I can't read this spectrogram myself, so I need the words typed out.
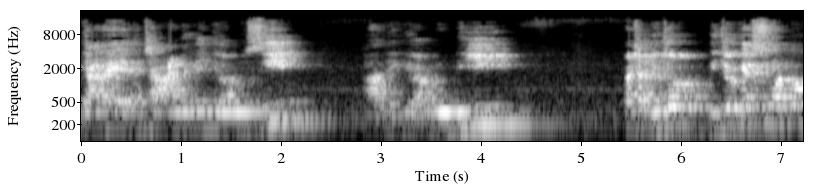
ત્યારે અચ્છા આ લઈ ગયો આપણું c આ થઈ ગયું આપણું d અચ્છા બીજો બીજો કેસ શું હતો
